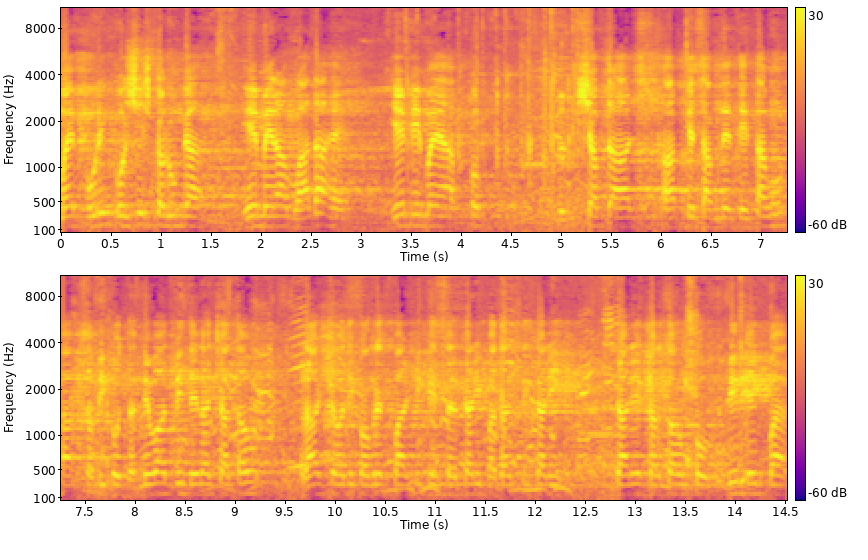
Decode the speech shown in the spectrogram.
मैं पूरी कोशिश करूँगा। ये मेरा वादा है। ये भी मैं आपको शब्द आज आपके सामने देता हूँ। आप सभी को धन्यवाद भी देना चाहता हूँ। राष्ट्रवादी कांग्रेस पार्टी के सरकारी पदाधिकारी, कार्यकर्ताओं को फिर एक बार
